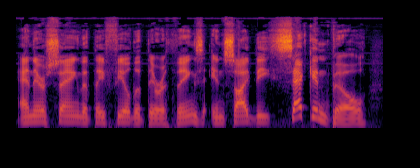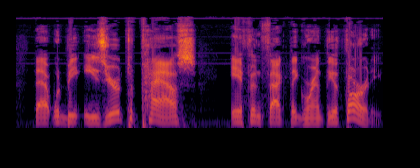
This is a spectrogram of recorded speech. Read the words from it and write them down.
and they're saying that they feel that there are things inside the second bill that would be easier to pass if, in fact, they grant the authority.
